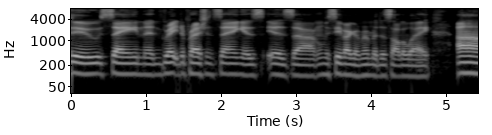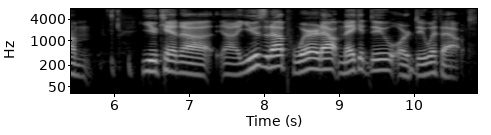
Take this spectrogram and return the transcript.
II saying, the Great Depression saying is is um, let me see if I can remember this all the way. Um, you can uh, uh, use it up, wear it out, make it do, or do without.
